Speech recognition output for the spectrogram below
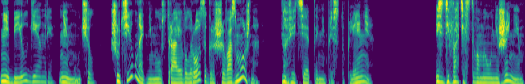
Не бил Генри, не мучил. Шутил над ним и устраивал розыгрыши, возможно. Но ведь это не преступление. Издевательством и унижением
